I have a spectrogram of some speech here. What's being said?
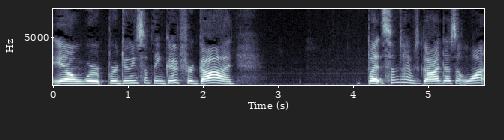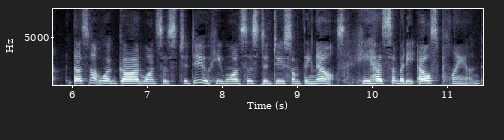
you know we're we're doing something good for God, but sometimes God doesn't want that's not what God wants us to do. He wants us to do something else. He has somebody else planned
